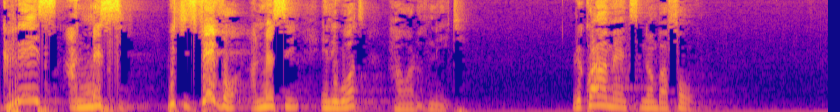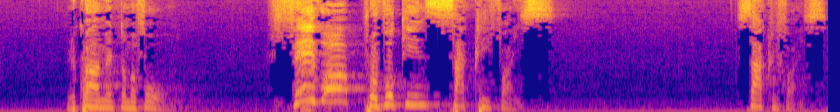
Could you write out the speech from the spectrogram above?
grace and mercy, which is favor and mercy in the what? Hour of need. Requirement number four. Requirement number four. Favor provoking sacrifice. Sacrifice.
